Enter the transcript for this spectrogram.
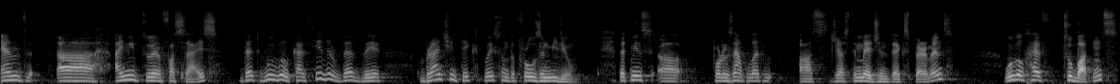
And uh, I need to emphasize that we will consider that the branching takes place on the frozen medium. That means, uh, for example, let us just imagine the experiment. We will have two buttons.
